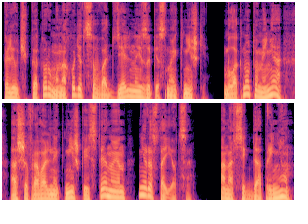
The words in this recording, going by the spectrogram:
ключ к которому находится в отдельной записной книжке. Блокнот у меня, а шифровальной книжкой Стэнуэн не расстается. Она всегда при нем.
